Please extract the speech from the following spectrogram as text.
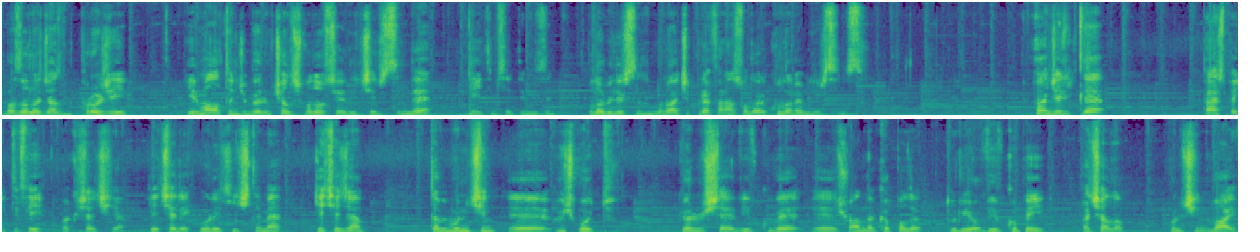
baz alacağız. Bu projeyi 26. bölüm çalışma dosyaları içerisinde eğitim setimizin bulabilirsiniz. Bunu açıp referans olarak kullanabilirsiniz. Öncelikle perspektifi bakış açıya geçerek buradaki işleme geçeceğim. Tabi bunun için 3 boyut görünüşte ViewCube e, şu anda kapalı duruyor. ViewCube'yi açalım. Bunun için Vive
